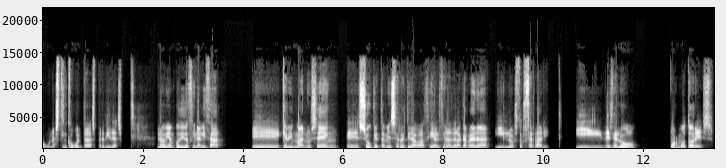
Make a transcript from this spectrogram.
unas cinco vueltas perdidas. No habían podido finalizar. Eh, Kevin Magnussen, eh, Su, que también se retiraba hacia el final de la carrera, y los dos Ferrari. Y desde luego, por motores,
